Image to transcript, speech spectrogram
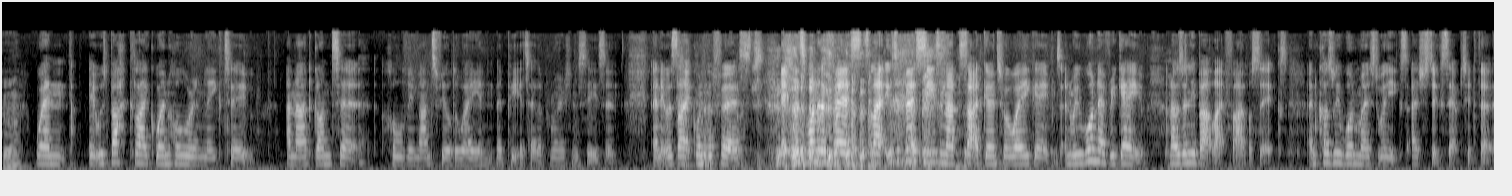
Go on. When it was back like when Hull were in League Two, and I'd gone to Hull v Mansfield away in the Peter Taylor promotion season, and it was like one of the first. It was one of the first. Like it was the first season I'd started going to away games, and we won every game. And I was only about like five or six, and because we won most weeks, I just accepted that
